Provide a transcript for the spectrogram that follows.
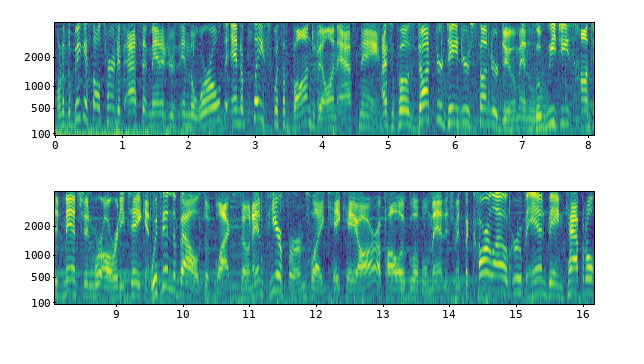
one of the biggest alternative asset managers in the world, and a place with a Bond villain ass name. I suppose Dr. Danger's Thunderdoom and Luigi's Haunted Mansion were already taken. Within the bowels of Blackstone and peer firms like KKR, Apollo Global Management, the Carlyle Group, and Bain Capital,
